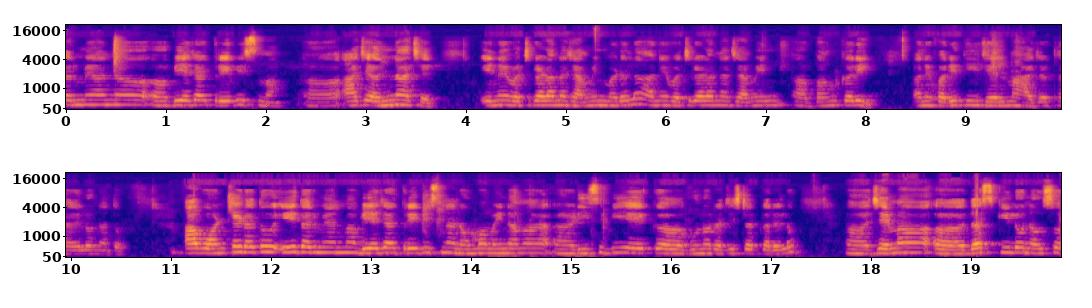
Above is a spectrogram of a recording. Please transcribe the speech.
દરમિયાન બે હજાર ત્રેવીસમાં આ જે અન્ના છે, એને વચગાળાના જામીન મળેલા અને વચગાળાના જામીન ભંગ કરી અને ફરીથી જેલમાં હાજર થયેલો નહોતો. આ વોન્ટેડ હતો એ દરમિયાનમાં બે હજાર ત્રેવીસના નવમા મહિનામાં ડીસીબીએ એક ગુનો રજિસ્ટર કરેલો જેમાં દસ કિલો નવસો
